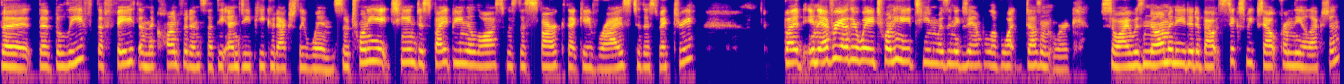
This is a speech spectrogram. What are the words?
the, the belief, the faith, and the confidence that the NDP could actually win. So 2018, despite being a loss, was the spark that gave rise to this victory. But in every other way, 2018 was an example of what doesn't work. So I was nominated about six weeks out from the election.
